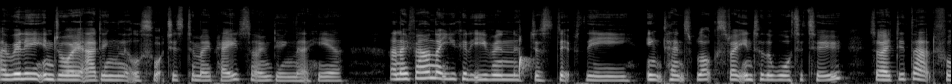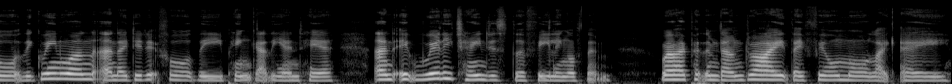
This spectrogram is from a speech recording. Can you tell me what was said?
I really enjoy adding little swatches to my page, so I'm doing that here. And I found that you could even just dip the Inktense block straight into the water too. So I did that for the green one and I did it for the pink at the end here. And it really changes the feeling of them. Where I put them down dry, they feel more like a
